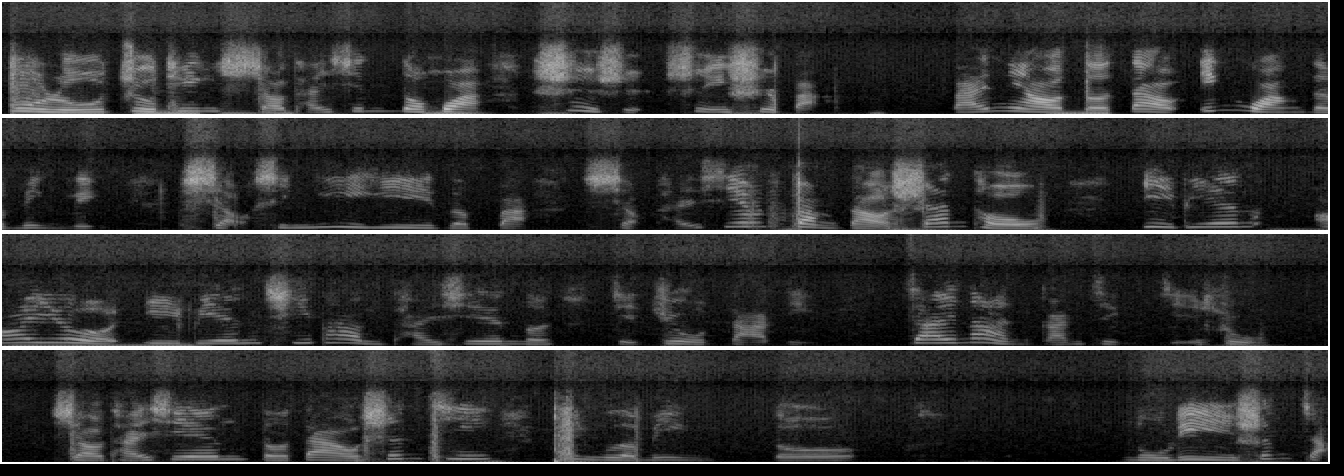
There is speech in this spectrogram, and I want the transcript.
不如就听小苔藓的话，试试试一试吧。白鸟得到鹰王的命令，小心翼翼地把小苔藓放到山头，一边。阿尔一边期盼苔藓能解救大地，灾难赶紧结束，小苔藓得到生机，拼了命的努力生长。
